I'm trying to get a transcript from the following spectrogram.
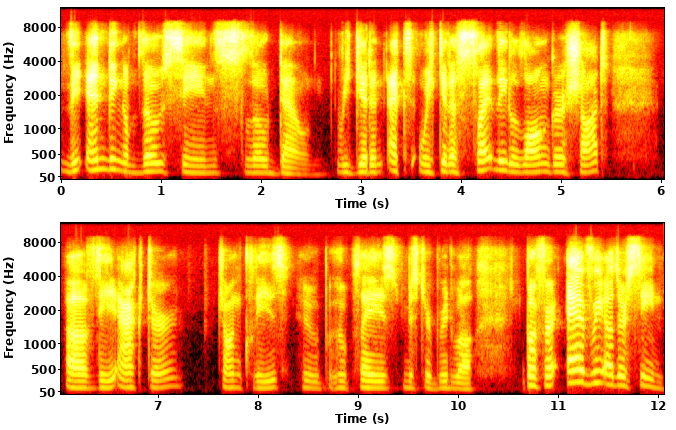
The ending of those scenes slowed down. We get an ex we get a slightly longer shot of the actor John Cleese who who plays Mr. Bridwell. But for every other scene,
